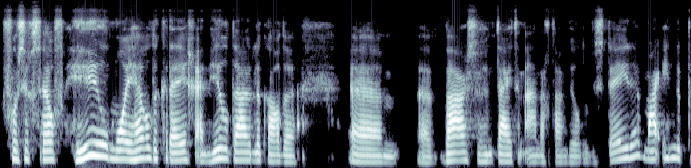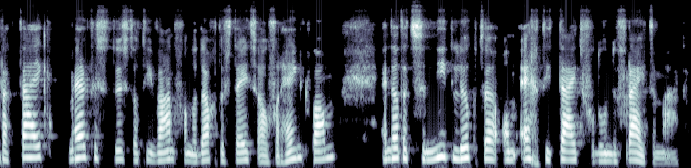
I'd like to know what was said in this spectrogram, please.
voor zichzelf heel mooi helder kregen en heel duidelijk hadden ehm, eh, waar ze hun tijd en aandacht aan wilden besteden. Maar in de praktijk merkten ze dus dat die waan van de dag er steeds overheen kwam en dat het ze niet lukte om echt die tijd voldoende vrij te maken.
